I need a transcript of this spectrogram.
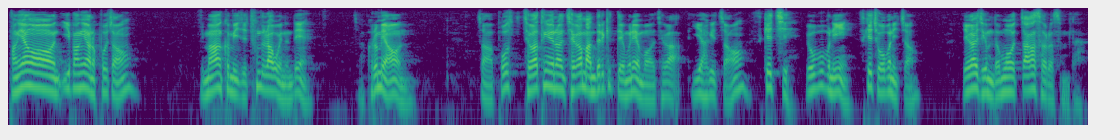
방향은 이 방향으로 보죠. 이만큼 이제 충돌하고 있는데 자, 그러면 자, 보스, 저 같은 경우는 제가 만들었기 때문에 뭐 제가 이해하겠죠. 스케치, 요 부분이 스케치 5번 있죠. 얘가 지금 너무 작아서 그렇습니다.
